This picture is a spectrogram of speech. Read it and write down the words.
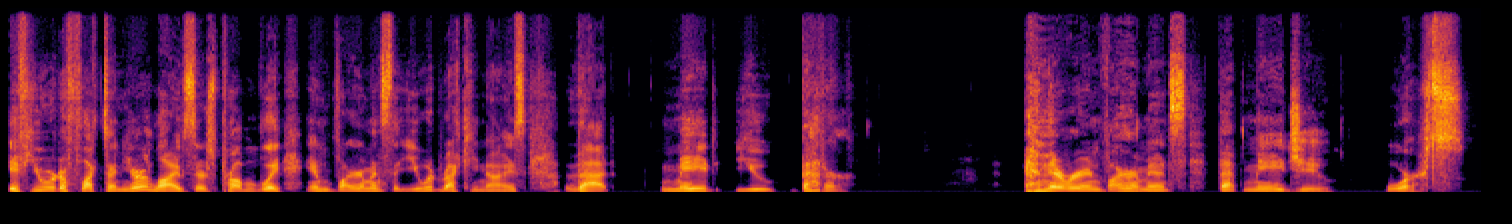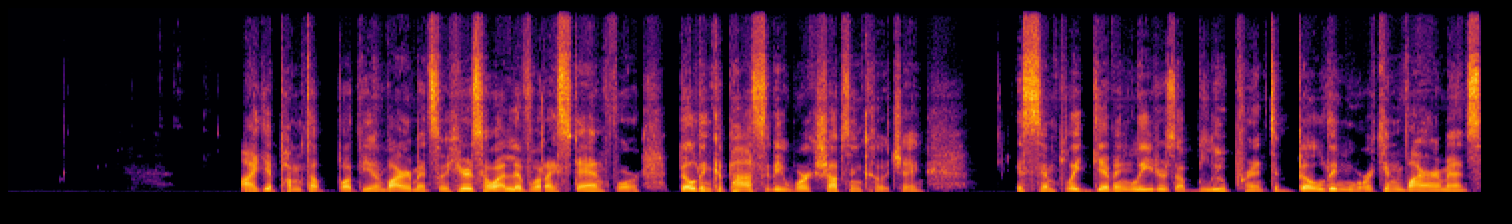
if you were to reflect on your lives, there's probably environments that you would recognize that made you better and there were environments that made you worse. I get pumped up about the environment. So here's how I live what I stand for. Building capacity workshops and coaching is simply giving leaders a blueprint to building work environments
